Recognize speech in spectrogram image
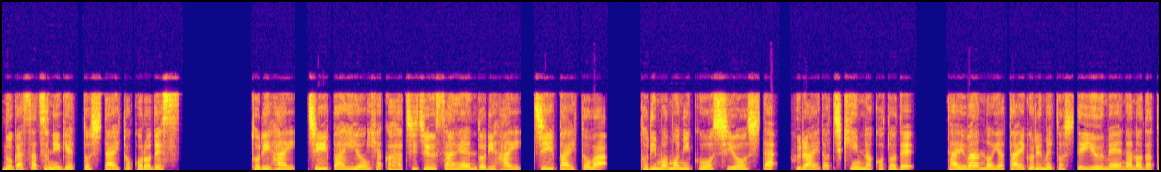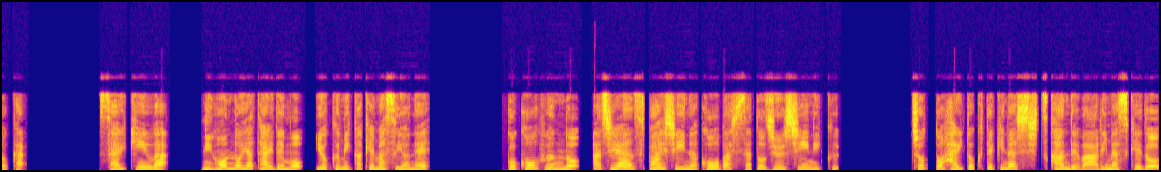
逃さずにゲットしたいところです。鶏ハイ、ジーパイ483円鶏ハイ、ジーパイとは鶏もも肉を使用したフライドチキンのことで、台湾の屋台グルメとして有名なのだとか。最近は、日本の屋台でもよく見かけますよね。ご興奮のアジアンスパイシーな香ばしさとジューシー肉。ちょっと背徳的な脂質感ではありますけど、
